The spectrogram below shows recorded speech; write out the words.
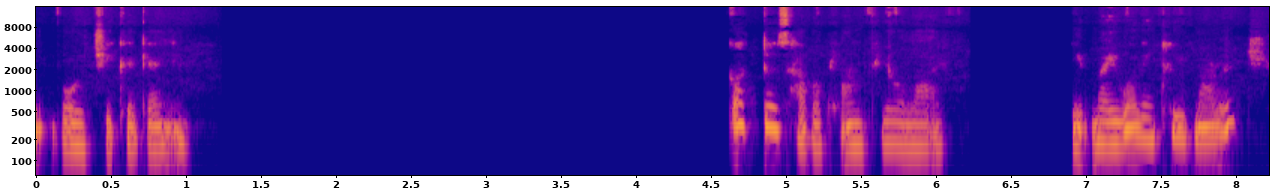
Vujicic again. God does have a plan for your life. It may well include marriage.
